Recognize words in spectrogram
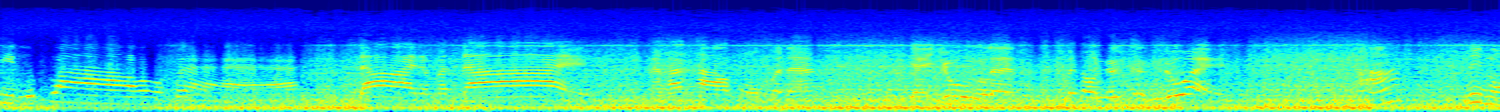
ผิดหรือเปล่า แหมได้นะมันได้แต่ถ้าข่าวผมอะนะ อย่ายุ่งเลย ไม่ต้องนึกถึงด้วย ฮะ นี่หมอ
